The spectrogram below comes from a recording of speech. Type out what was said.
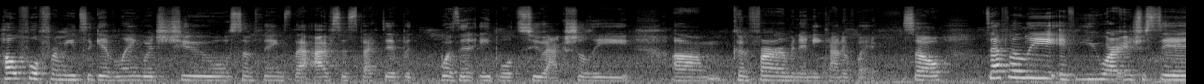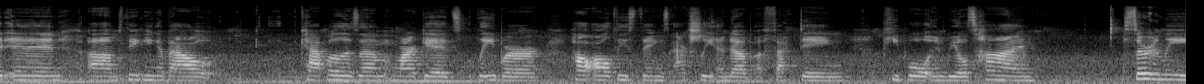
helpful for me to give language to some things that I've suspected but wasn't able to actually um, confirm in any kind of way. So definitely if you are interested in um, thinking about capitalism, markets, labor, how all these things actually end up affecting people in real time. Certainly,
